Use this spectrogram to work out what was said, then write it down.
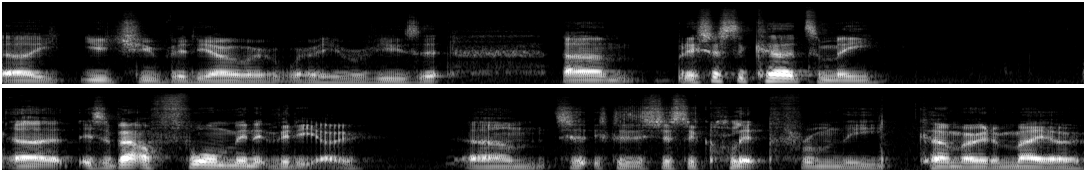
uh, YouTube video where, where he reviews it." Um, but it's just occurred to me. Uh, it's about a four-minute video because it's just a clip from the Kermode and Mayo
